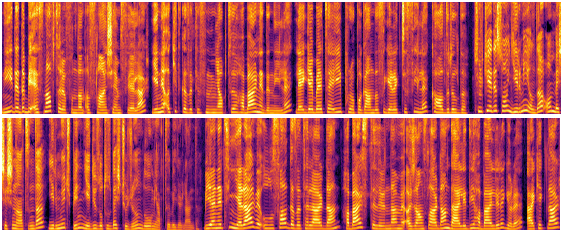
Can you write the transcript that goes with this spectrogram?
Niğde'de bir esnaf tarafından asılan şemsiyeler Yeni Akit gazetesinin yaptığı haber nedeniyle LGBTİ propagandası gerekçesiyle kaldırıldı. Türkiye'de son 20 yılda 15 yaşın altında 23.735 çocuğun doğum yaptığı belirlendi. Biyanet'in yerel ve ulusal gazetelerden, haber sitelerinden ve ajanslardan derlediği haberlere göre erkekler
